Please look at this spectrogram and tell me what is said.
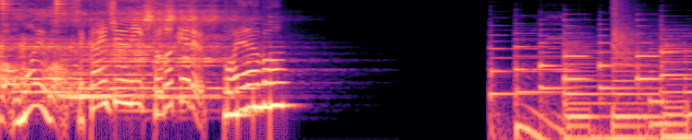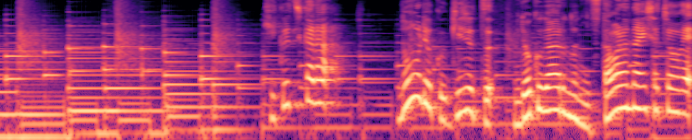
を思いを世界中に届ける。コエラボ聞く力能力技術魅力があるのに伝わらない社長へ。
